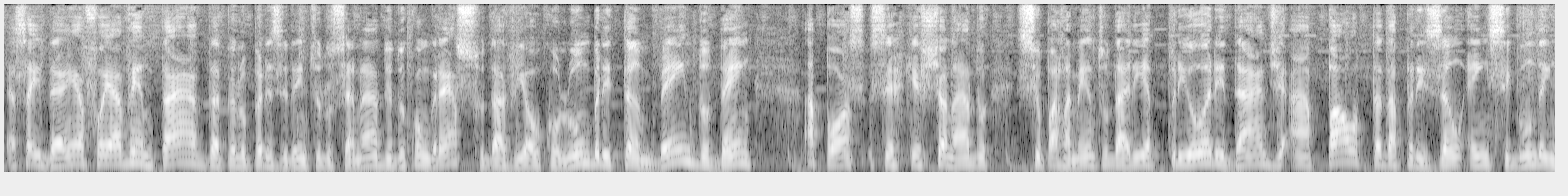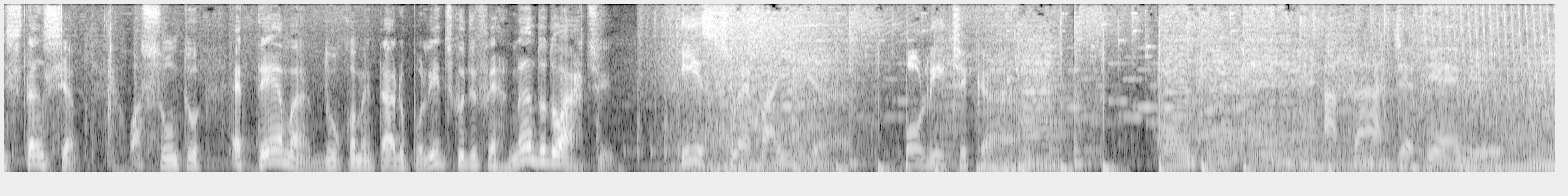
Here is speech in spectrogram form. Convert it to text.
Essa ideia foi aventada pelo presidente do Senado e do Congresso, Davi Alcolumbre, também do DEM, após ser questionado se o parlamento daria prioridade à pauta da prisão em segunda instância. O assunto é tema do comentário político de Fernando Duarte. Isso é Bahia. Política. A Tarde FM.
